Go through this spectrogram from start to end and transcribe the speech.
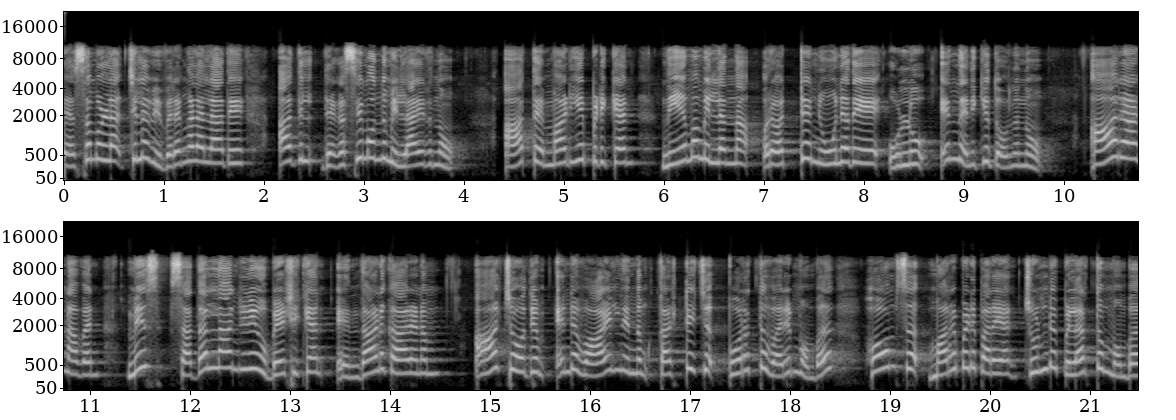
രസമുള്ള ചില വിവരങ്ങളല്ലാതെ അതിൽ രഹസ്യമൊന്നുമില്ലായിരുന്നു. ആ തെമ്മാടിയെ പിടിക്കാൻ നിയമമില്ലെന്ന ഒരൊറ്റ ന്യൂനതയെ ഉള്ളൂ എന്നെനിക്ക് തോന്നുന്നു. ആരാണ് അവൻ മിസ് സദർലാൻഡിനെ ഉപേക്ഷിക്കാൻ എന്താണ് കാരണം? ആ ചോദ്യം എന്റെ വായിൽ നിന്നും കഷ്ടിച്ച് പുറത്തു വരും മുമ്പ് ഹോംസ് മറുപടി പറയാൻ ചുണ്ട് പിളർത്തും മുമ്പ്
